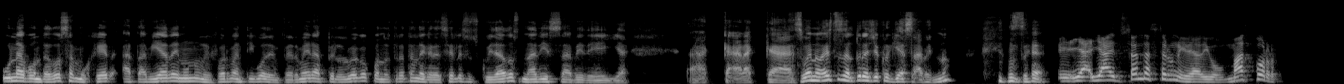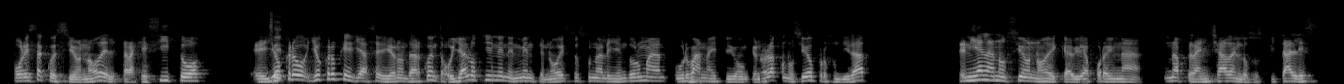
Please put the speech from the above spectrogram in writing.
una bondadosa mujer ataviada en un uniforme antiguo de enfermera, pero luego cuando tratan de agradecerle sus cuidados, nadie sabe de ella. Ah, Caracas. Bueno, a estas alturas yo creo que ya saben, ¿no? o sea, Eh, ya, ya se han de hacer una idea, digo, más por, por esta cuestión, ¿no? Del trajecito. Eh, yo, creo, yo creo que ya se dieron dar cuenta, o ya lo tienen en mente, ¿no? Esto es una leyenda urma- urbana, y te digo, aunque no la conocía a profundidad, tenía la noción, ¿no? De que había por ahí una, una planchada en los hospitales,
